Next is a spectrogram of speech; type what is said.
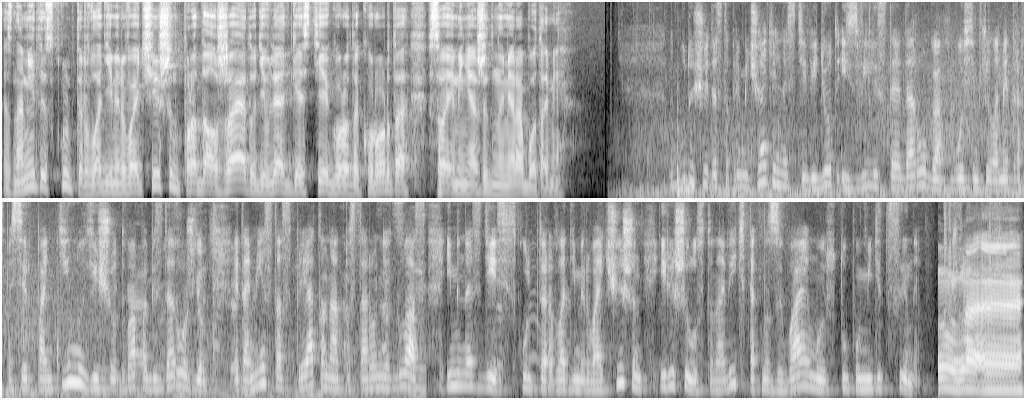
Знаменитый скульптор Владимир Вайчишин продолжает удивлять гостей города-курорта своими неожиданными работами. К будущей достопримечательности ведет извилистая дорога. 8 километров по серпантину, еще два по бездорожью. Это место спрятано от посторонних глаз. Именно здесь скульптор Владимир Вайчишин и решил установить так называемую ступу медицины. Нужно э,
